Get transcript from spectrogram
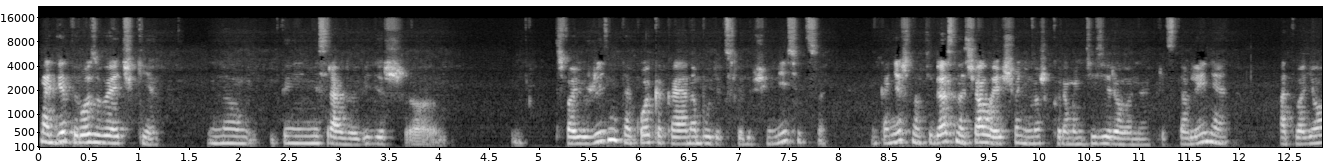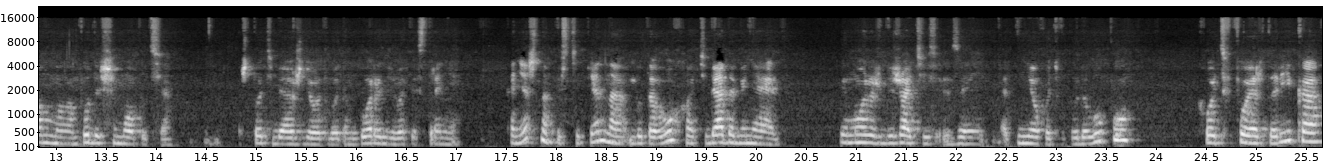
надеты розовые очки. Но ты не сразу видишь э, свою жизнь такой, какая она будет в следующие месяцы. И, конечно, у тебя сначала еще немножко романтизированное представление о твоем э, будущем опыте, что тебя ждет в этом городе, в этой стране. Конечно, постепенно бытовуха тебя догоняет. Ты можешь бежать из, за, от нее хоть в Гваделупу, хоть в Пуэрто-Рико,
